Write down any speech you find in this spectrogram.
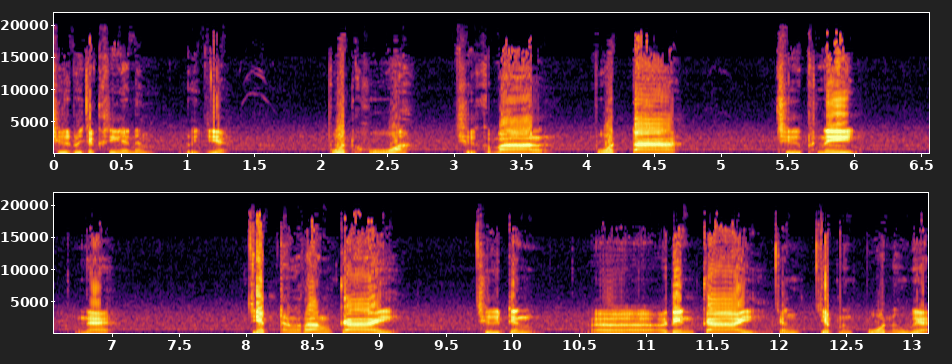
ឈឺដូចតែគ្នាហ្នឹងដូចជាปวดหัวឈឺក្បាលปวดตาឈឺភ្នែកណាเจ็บทั้งร่างกายឈឺទាំងអឺរាងកាយអញ្ចឹងเจ็บនឹងปวดហ្នឹងវា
